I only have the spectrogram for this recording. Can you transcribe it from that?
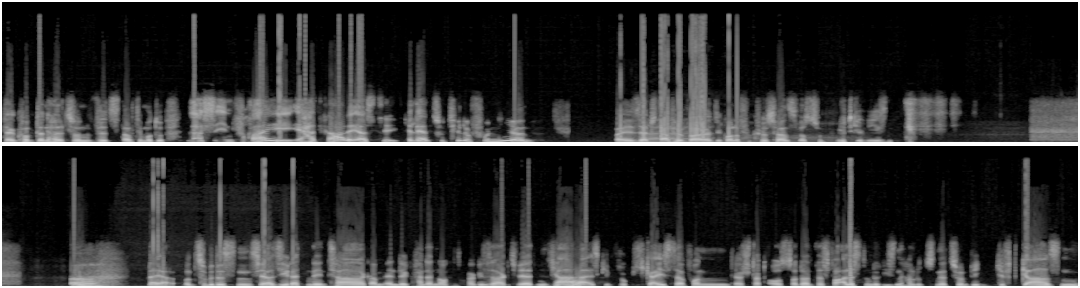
dann kommt dann halt so ein Witz nach dem Motto, lass ihn frei, er hat gerade erst gelernt zu telefonieren. Weil selbst dafür war die Rolle von Chris Hemsworth zu blöd gewesen. Ah, naja, und zumindestens ja, sie retten den Tag. Am Ende kann dann noch nicht mal gesagt werden, ja, es gibt wirklich Geister von der Stadt aus, sondern das war alles nur eine Riesenhalluzination wegen Giftgasen.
